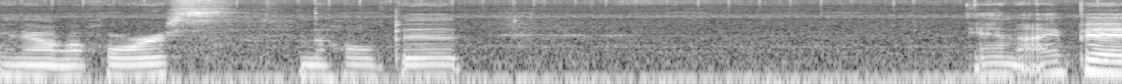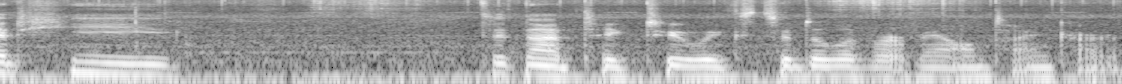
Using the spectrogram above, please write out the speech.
you know a horse and the whole bit. And I bet he did not take two weeks to deliver a Valentine card.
